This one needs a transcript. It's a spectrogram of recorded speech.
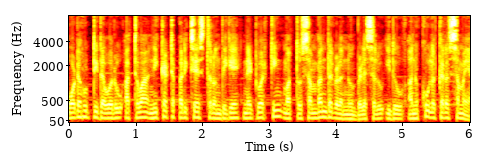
ಒಡಹುಟ್ಟಿದವರು ಅಥವಾ ನಿಕಟ ಪರಿಚಯಸ್ಥರೊಂದಿಗೆ ನೆಟ್ವರ್ಕಿಂಗ್ ಮತ್ತು ಸಂಬಂಧಗಳನ್ನು ಬೆಳೆಸಲು ಇದು ಅನುಕೂಲಕರ ಸಮಯ.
